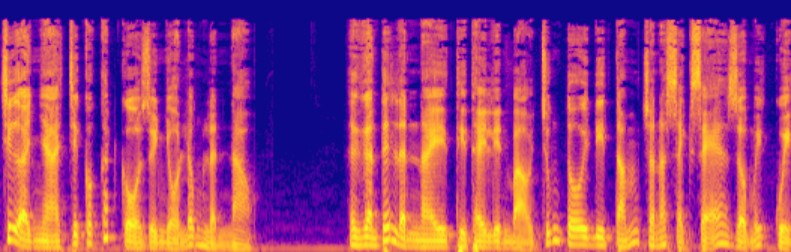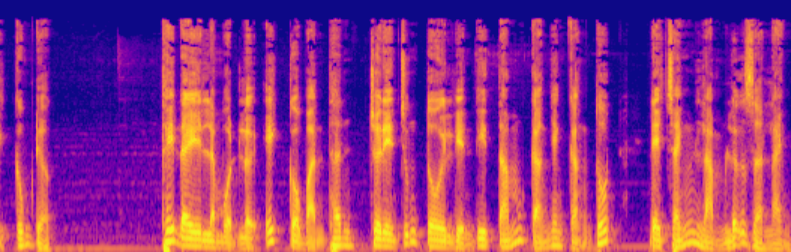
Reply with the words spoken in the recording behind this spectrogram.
Chứ ở nhà chưa có cắt cổ rồi nhổ lông lần nào. Gần tới lần này thì thầy liền bảo chúng tôi đi tắm cho nó sạch sẽ rồi mới quỷ cúng được. Thấy đây là một lợi ích của bản thân, cho nên chúng tôi liền đi tắm càng nhanh càng tốt để tránh làm lỡ giờ lành.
